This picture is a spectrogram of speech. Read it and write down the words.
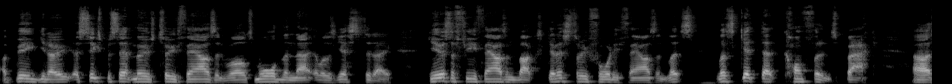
a big, you know, a six percent moves two thousand. Well, it's more than that. It was yesterday. Give us a few thousand bucks. Get us through forty thousand. Let's let's get that confidence back. Uh,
